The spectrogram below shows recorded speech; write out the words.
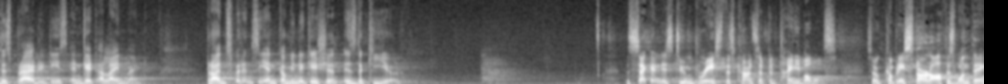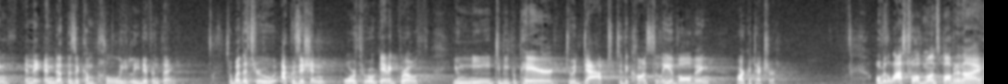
these priorities and get alignment. Transparency and communication is the key here. The second is to embrace this concept of tiny bubbles. So companies start off as one thing and they end up as a completely different thing. So whether through acquisition or through organic growth, you need to be prepared to adapt to the constantly evolving architecture. Over the last 12 months, Bob and I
